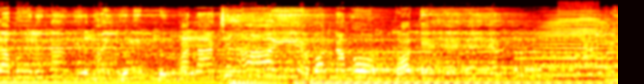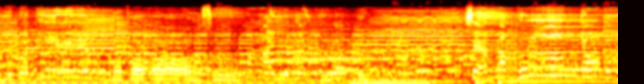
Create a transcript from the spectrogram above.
ละมือหนึ่งนั่งยืนให้อยู่ริมบึงพาลาชายบอนน้ำโอมก็แกงไปให้เบิดเฮง บ่พอสู่มาอยู่ให้อยู่ลบบึงแสนลำพึงย่อมือ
